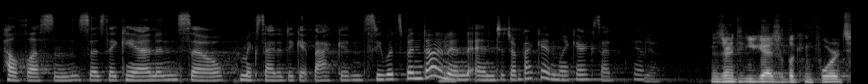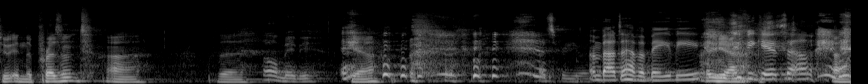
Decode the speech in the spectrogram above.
health lessons as they can. And so I'm excited to get back and see what's been done yeah. and, and to jump back in, like Eric said. Yeah. yeah. Is there anything you guys are looking forward to in the present? Uh, the oh, maybe. Yeah. That's for you. I'm about to have a baby. Yeah. If you can't tell. Uh,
